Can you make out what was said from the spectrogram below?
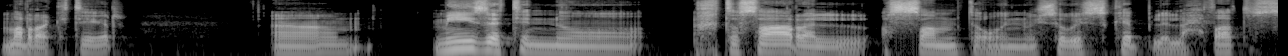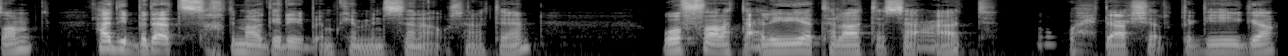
مرة كتير. ميزة إنه اختصار الصمت أو إنه يسوي سكيب للحظات الصمت هذه بدأت أستخدمها قريب يمكن من سنة أو سنتين. وفرت علي ثلاثة ساعات و11 دقيقة.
